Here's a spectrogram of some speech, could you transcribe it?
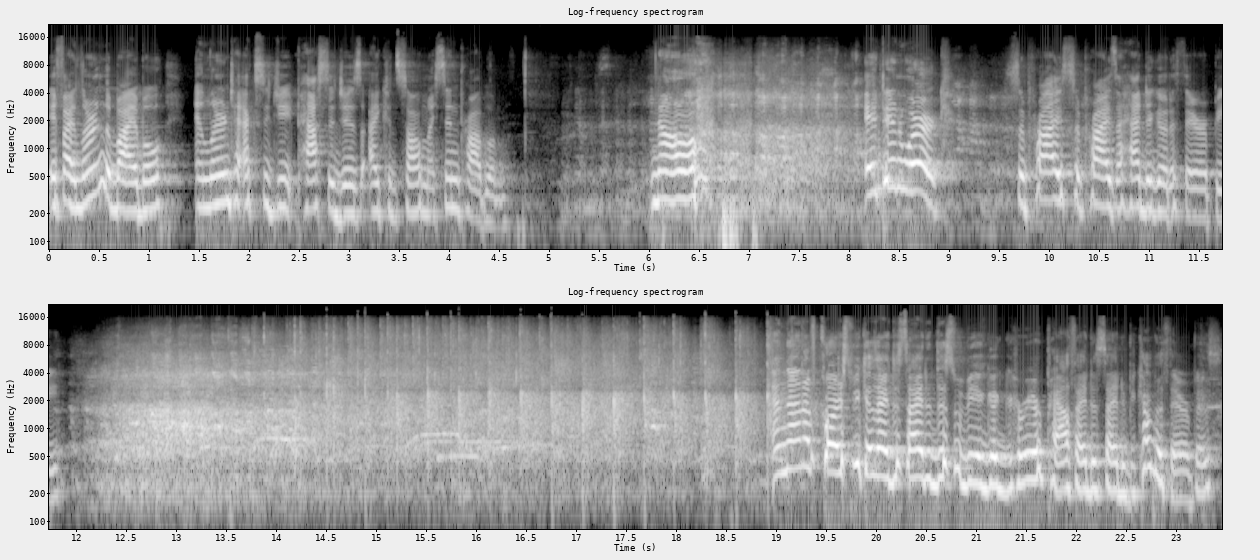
if I learned the Bible and learned to exegete passages, I could solve my sin problem. No, it didn't work. Surprise, surprise, I had to go to therapy. And then, of course, because I decided this would be a good career path, I decided to become a therapist.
